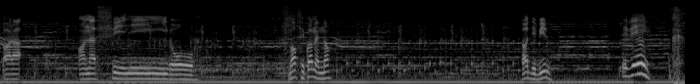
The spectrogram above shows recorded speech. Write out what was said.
Voilà, on a fini. Non, c'est quoi Oh, débile. Débile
